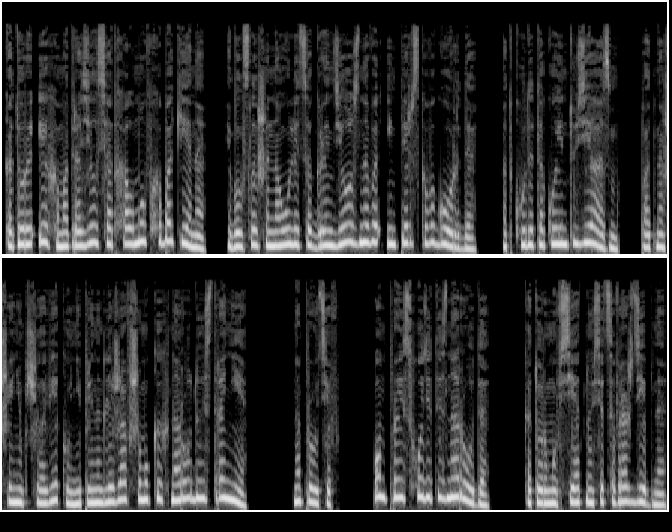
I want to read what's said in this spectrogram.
который эхом отразился от холмов Хабакена и был слышен на улицах грандиозного имперского города. Откуда такой энтузиазм по отношению к человеку, не принадлежавшему к их народу и стране? Напротив, он происходит из народа, к которому все относятся враждебно.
